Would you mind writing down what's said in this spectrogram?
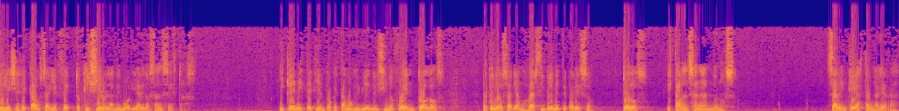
de leyes de causa y efecto que hicieron la memoria de los ancestros. Y que en este tiempo que estamos viviendo, y si no fue en todos, porque no lo sabíamos ver, simplemente por eso, todos estaban sanándonos. ¿Saben qué hasta una guerra?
